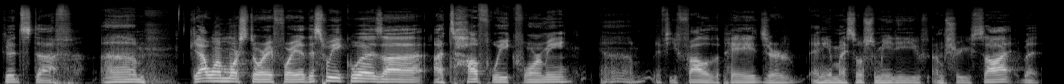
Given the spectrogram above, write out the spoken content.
good stuff. Um, got one more story for you. This week was uh, a tough week for me. Um, if you follow the page or any of my social media, you, I'm sure you saw it. But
